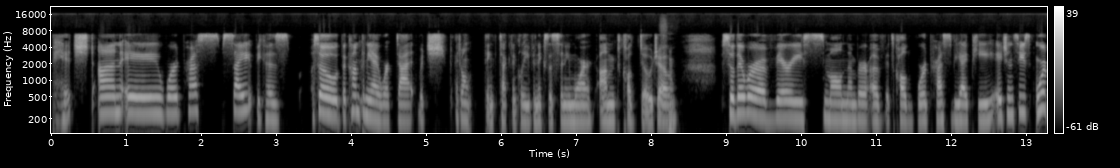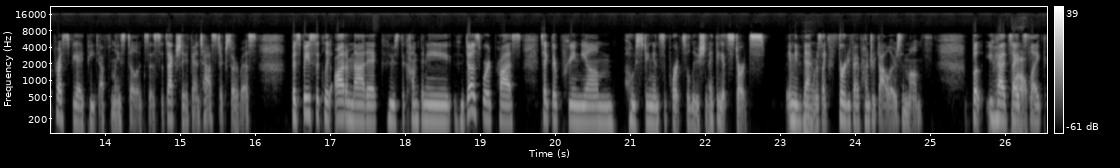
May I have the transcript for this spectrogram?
pitched on a WordPress site because so the company I worked at, which I don't think technically even exists anymore, um, it's called Doejo. so there were a very small number of it's called WordPress VIP agencies. WordPress VIP definitely still exists. It's actually a fantastic service, but it's basically Automattic, who's the company who does WordPress. It's like their premium hosting and support solution. I think it starts. I mean, then Hmm. it was like thirty-five hundred dollars a month, but you had sites Wow. like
